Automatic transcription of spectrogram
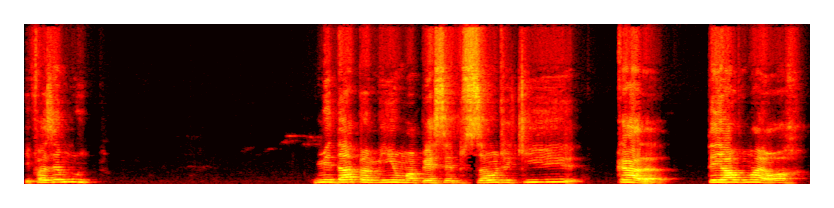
E fazer muito. me dá para mim uma percepção de que, cara, tem algo maior.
